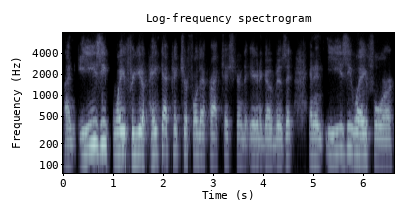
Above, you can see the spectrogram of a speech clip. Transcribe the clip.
an easy way for you to paint that picture for that practitioner that you're going to go visit, and an easy way for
